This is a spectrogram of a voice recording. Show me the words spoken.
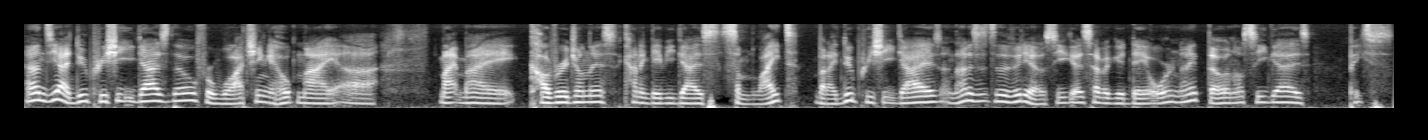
And yeah, I do appreciate you guys though for watching. I hope my uh my my coverage on this kind of gave you guys some light but i do appreciate you guys and that is it to the video so you guys have a good day or night though and i'll see you guys peace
